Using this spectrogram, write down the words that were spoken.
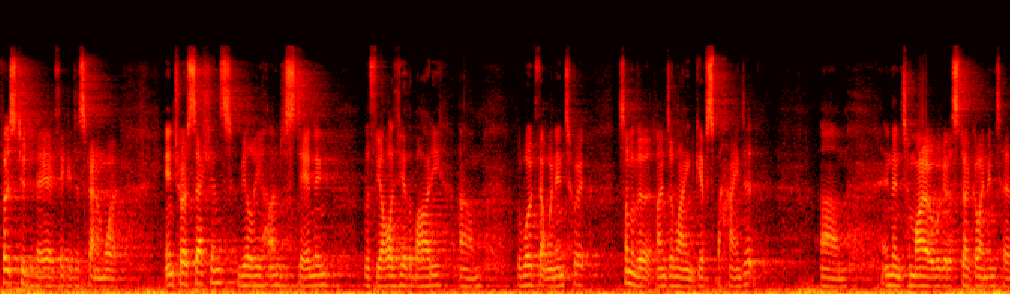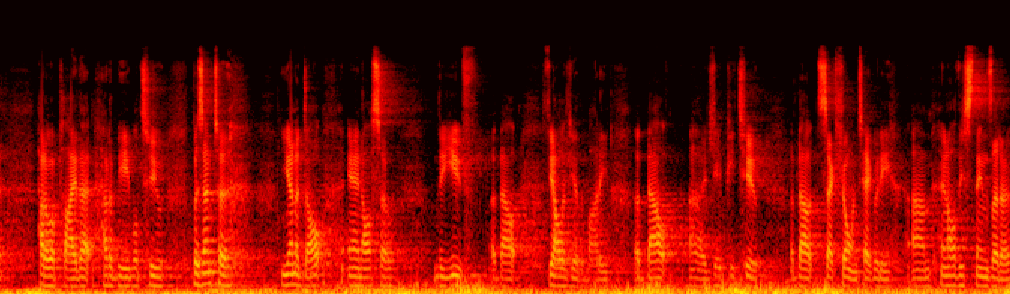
first two today, I think, are just kind of more intro sessions, really understanding the theology of the body, um, the work that went into it, some of the underlying gifts behind it. Um, and then tomorrow, we're going to start going into how to apply that, how to be able to present to young adult and also the youth about theology of the body, about uh, JP2, about sexual integrity, um, and all these things that are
